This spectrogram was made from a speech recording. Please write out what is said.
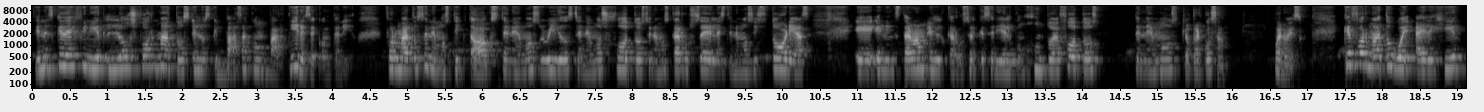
tienes que definir los formatos en los que vas a compartir ese contenido. Formatos tenemos TikToks, tenemos Reels, tenemos fotos, tenemos carruseles, tenemos historias. Eh, en Instagram el carrusel que sería el conjunto de fotos. Tenemos, ¿qué otra cosa? Bueno, eso. ¿Qué formato voy a elegir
